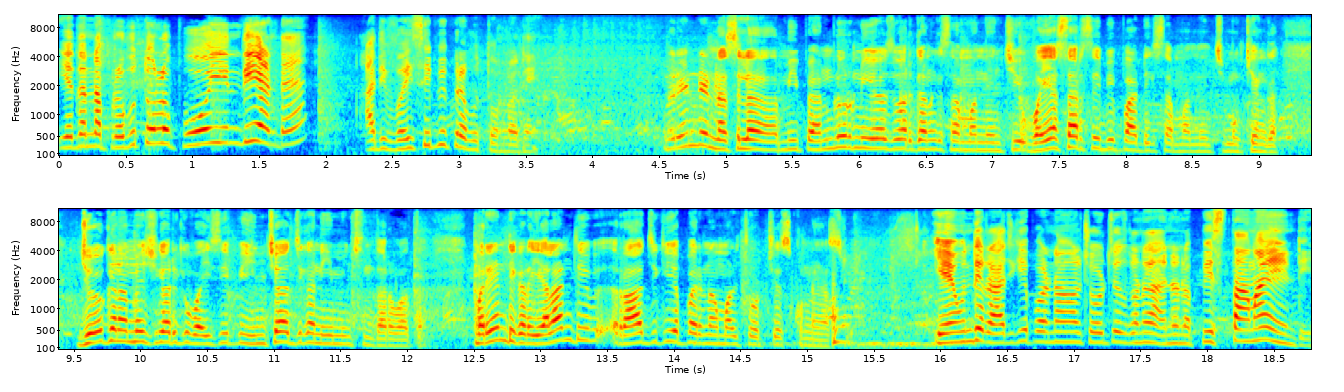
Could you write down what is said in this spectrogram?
ఏదన్నా ప్రభుత్వంలో పోయింది అంటే అది వైసీపీ ప్రభుత్వంలోనే. మరేంటండి? అసలు మీ పెనలూరు నియోజకవర్గానికి సంబంధించి వైఎస్ఆర్సీపీ పార్టీకి సంబంధించి ముఖ్యంగా జోగి రమేష్ గారికి వైసీపీ ఇన్ఛార్జ్గా నియమించిన తర్వాత మరేంటి ఇక్కడ ఎలాంటి రాజకీయ పరిణామాలు చోటు చేసుకున్నాయి అసలు? ఏముంది రాజకీయ పరిణామాలు చోటు చేసుకున్నాయి? ఆయన నప్పిస్తానా ఏంటి?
